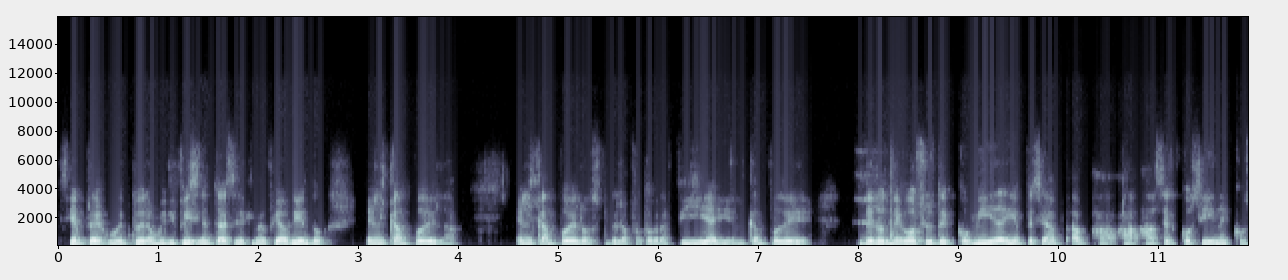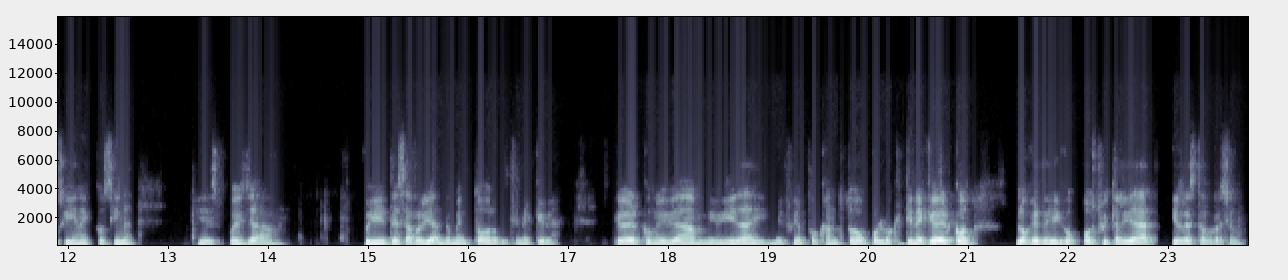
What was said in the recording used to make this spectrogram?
siempre de juventud, era muy difícil, entonces así de que me fui abriendo en el campo de la, en el campo de, los, de la fotografía y en el campo de, de los negocios de comida y empecé a, a, a, hacer cocina y cocina y cocina y después ya fui desarrollándome en todo lo que tiene que ver, que ver con mi vida, mi vida y me fui enfocando todo por lo que tiene que ver con lo que te digo, hospitalidad y restauración.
